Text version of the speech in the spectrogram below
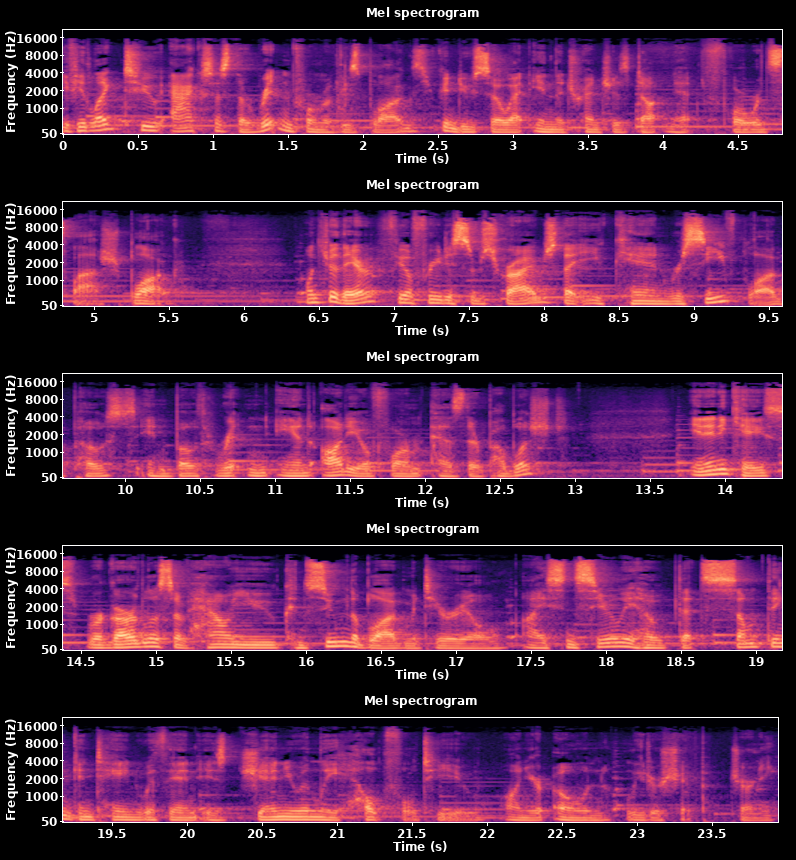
If you'd like to access the written form of these blogs, you can do so at inthetrenches.net forward slash blog. Once you're there, feel free to subscribe so that you can receive blog posts in both written and audio form as they're published. In any case, regardless of how you consume the blog material, I sincerely hope that something contained within is genuinely helpful to you on your own leadership journey.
